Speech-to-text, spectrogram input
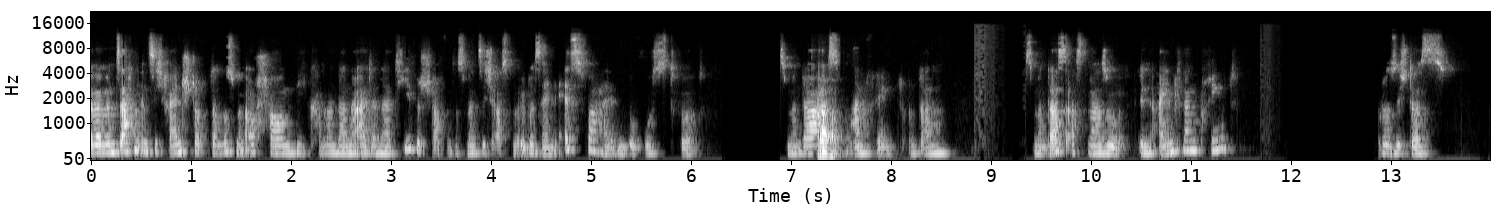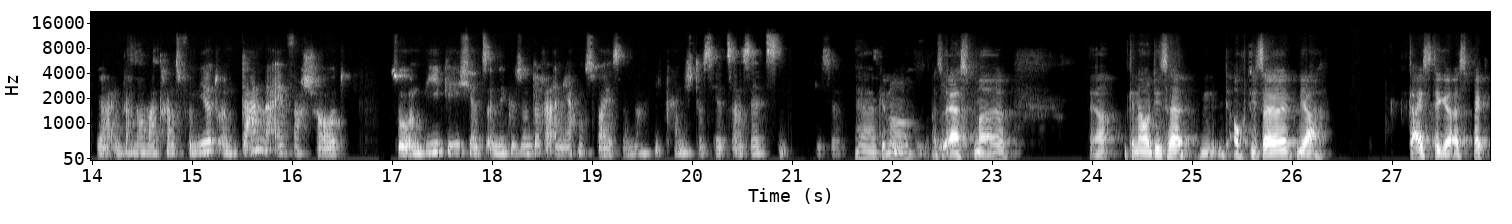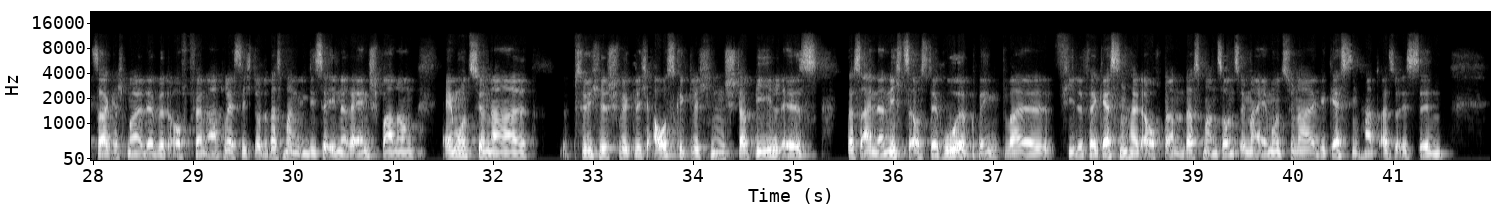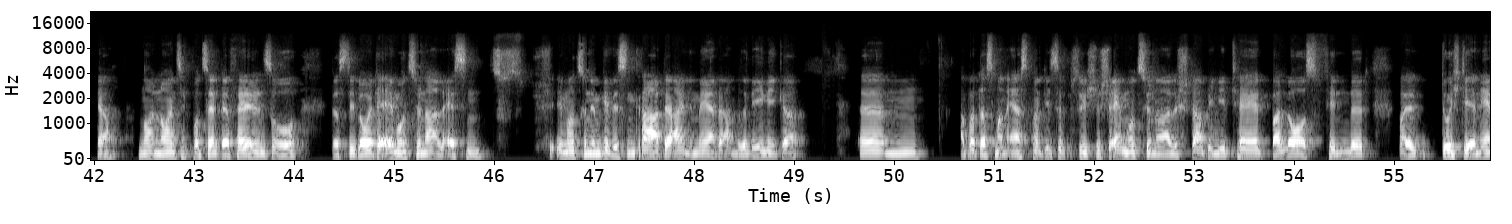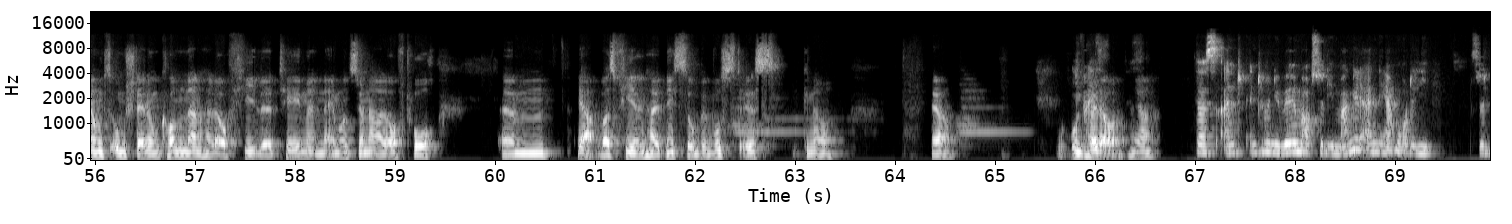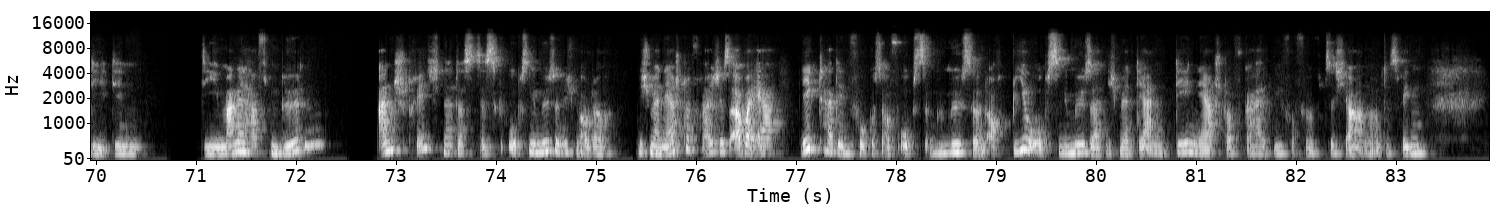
wenn man Sachen in sich reinstoppt, dann muss man auch schauen, wie kann man da eine Alternative schaffen, dass man sich erstmal über sein Essverhalten bewusst wird. Dass man da ja. erstmal anfängt und dann, dass man das erstmal so in Einklang bringt oder sich das ja einfach nochmal transformiert und dann einfach schaut, so und wie gehe ich jetzt in eine gesündere Ernährungsweise? Ne? Wie kann ich das jetzt ersetzen? Diese. Ja, genau. Also erstmal, ja, genau dieser, auch dieser, ja, geistige Aspekt, sage ich mal, der wird oft vernachlässigt oder dass man in dieser innere Entspannung emotional, psychisch wirklich ausgeglichen, stabil ist, dass einen dann nichts aus der Ruhe bringt, weil viele vergessen halt auch dann, dass man sonst immer emotional gegessen hat. Also ist in ja, 99 Prozent der Fällen so, dass die Leute emotional essen, immer zu einem gewissen Grad, der eine mehr, der andere weniger. Ähm, aber dass man erstmal diese psychische, emotionale Stabilität, Balance findet, weil durch die Ernährungsumstellung kommen dann halt auch viele Themen emotional oft hoch, ähm, ja, was vielen halt nicht so bewusst ist. Genau. Ja. Und halt auch, ja. Dass Anthony William auch so die Mangelernährung oder die, so die, den, die mangelhaften Böden anspricht, ne, dass das Obst und Gemüse nicht mehr oder nicht mehr nährstoffreich ist, aber er legt halt den Fokus auf Obst und Gemüse und auch Bio-Obst und Gemüse hat nicht mehr den, den Nährstoffgehalt wie vor 50 Jahren und deswegen,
